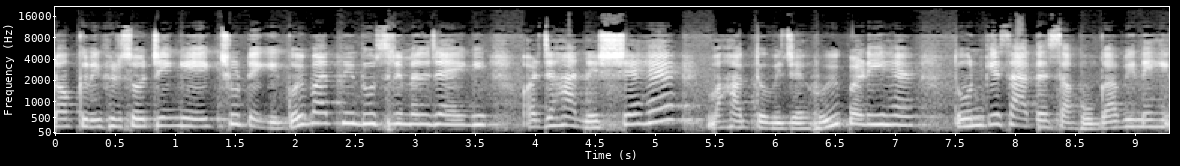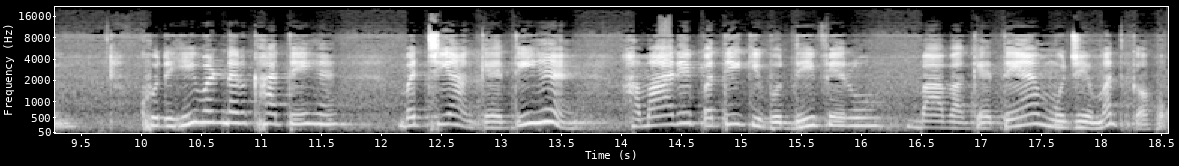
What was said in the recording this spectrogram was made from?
नौकरी फिर सोचेंगे, एक छूटेगी, कोई बात नहीं, दूसरी मिल जाएगी। और जहाँ निश्चय है, वहाँ तो विजय हुई पड़ी है। तो उनके साथ ऐसा होगा भी नहीं। खुद ही वंडर खाते हैं। बच्चियाँ कहती हैं हमारे पति की बुद्धि फेरो। बाबा कहते हैं, मुझे मत कहो।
